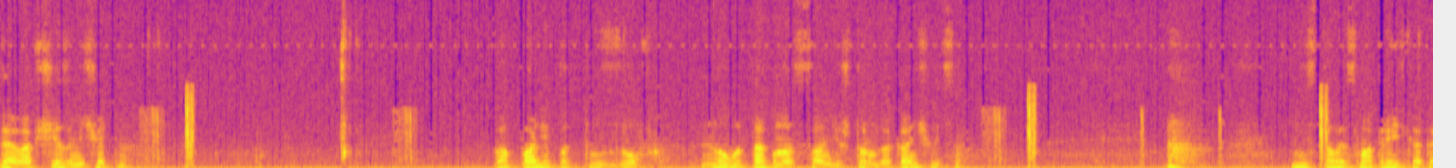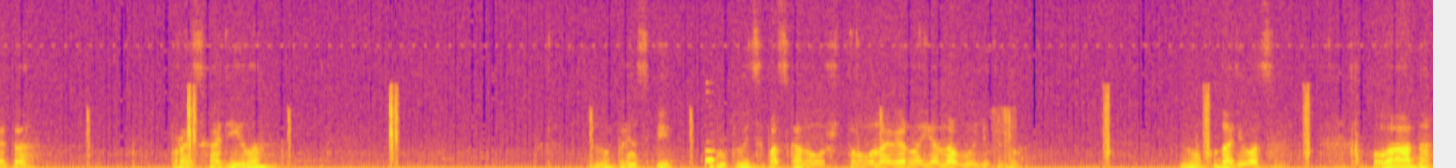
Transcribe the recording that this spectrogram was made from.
Да, вообще замечательно. Попали под тузов. Ну вот так у нас Санди Шторм заканчивается. Не стал я смотреть, как это происходило. Ну, в принципе, интуиция подсказывала, что, наверное, я на вылет иду. Ну, куда деваться. Ладно.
